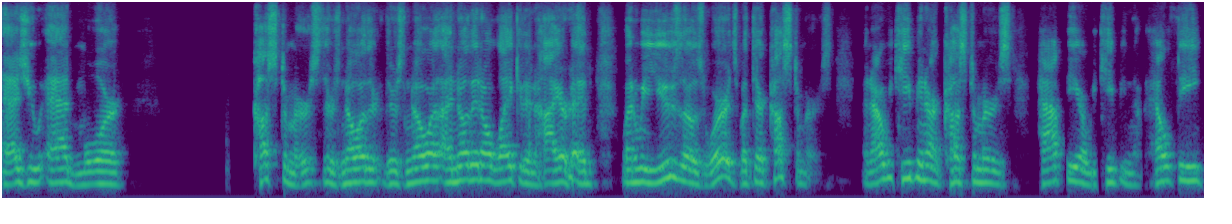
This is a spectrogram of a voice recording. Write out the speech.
as you add more customers, there's no other there's no I know they don't like it in higher ed when we use those words, but they're customers. And are we keeping our customers happy? Are we keeping them healthy?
